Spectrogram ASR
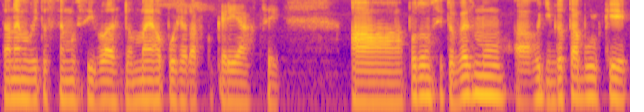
ta nemovitost se musí vlézt do mého požadavku, který já chci a potom si to vezmu, hodím do tabulky,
